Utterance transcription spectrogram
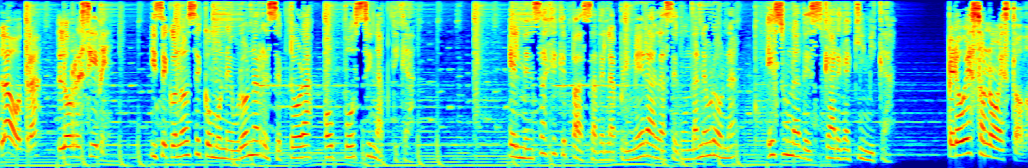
La otra lo recibe y se conoce como neurona receptora o postsináptica. El mensaje que pasa de la primera a la segunda neurona es una descarga química. Pero eso no es todo.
